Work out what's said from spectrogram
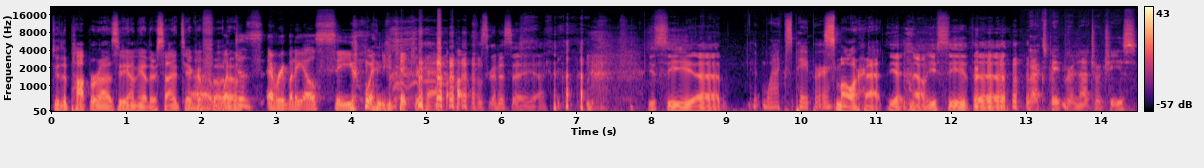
Do the paparazzi on the other side take a Uh, photo? what does everybody else see when you take your hat off? I was going to say, yeah. You see, uh, Wax paper. Smaller hat. yeah, no, you see the Wax paper and nacho cheese.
